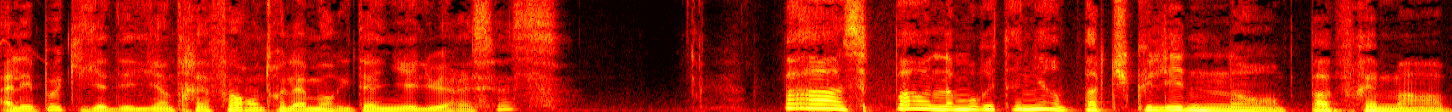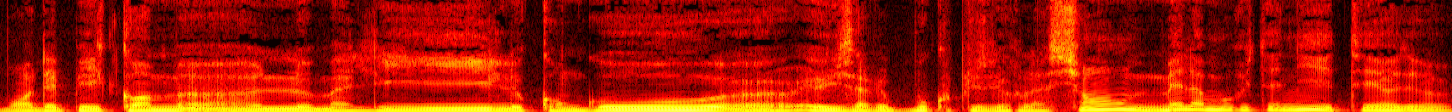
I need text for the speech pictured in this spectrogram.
À l'époque, il y a des liens très forts entre la Mauritanie et l'URSS pas, c'est pas la Mauritanie en particulier, non, pas vraiment. Bon, des pays comme euh, le Mali, le Congo, euh, ils avaient beaucoup plus de relations, mais la Mauritanie était euh,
